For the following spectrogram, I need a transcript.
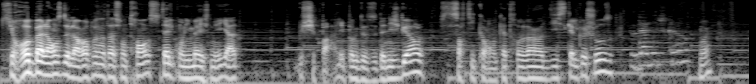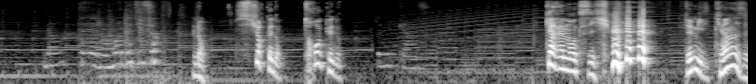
qui rebalancent de la représentation trans telle qu'on l'imaginait il y a je sais pas, à l'époque de The Danish Girl. C'est sorti quand En 90 quelque chose The Danish Girl Ouais. Non, il y a genre moins de 10 ans. Sûr que non. Trop que non. 2015. Carrément que si. 2015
